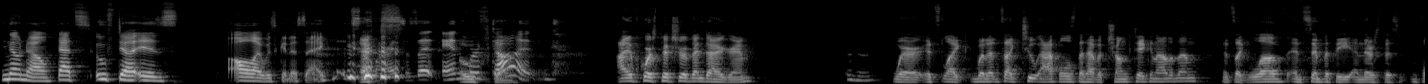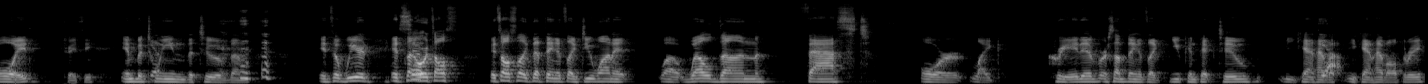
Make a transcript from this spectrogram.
No, no. That's oofda is all I was going to say. It summarizes it, and we're done. I of course picture a Venn diagram hmm where it's like but it's like two apples that have a chunk taken out of them. It's like love and sympathy and there's this void, Tracy, in between the two of them. it's a weird it's So- or it's also it's also like that thing it's like do you want it uh, well done fast or like creative or something it's like you can pick two you can't have Yeah. you can't have all three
